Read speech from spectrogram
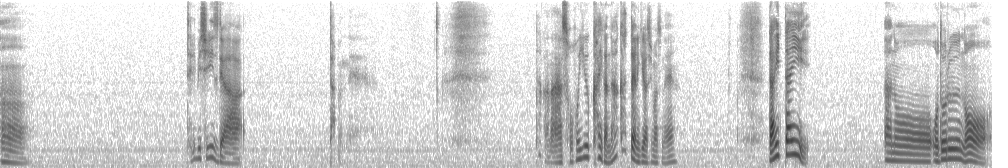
うん。テレビシリーズでは多分ねだからなそういう回がなかったような気がしますね。大体あの、踊るの、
